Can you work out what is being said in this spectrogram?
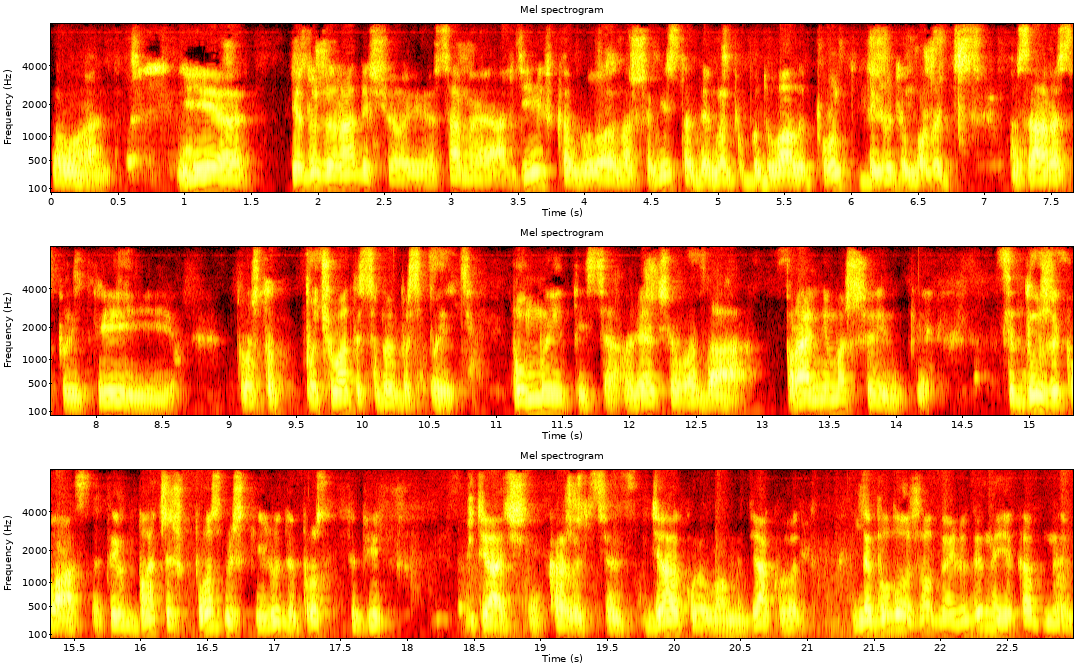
От. І я дуже радий, що саме Авдіївка було наше місто, де ми побудували пункт, де люди можуть зараз прийти і просто почувати себе безпеці, помитися, гаряча вода, пральні машинки. Це дуже класно. Ти бачиш посмішки, і люди просто тобі вдячні. Кажуть, дякую вам, дякую. От не було жодної людини, яка б не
